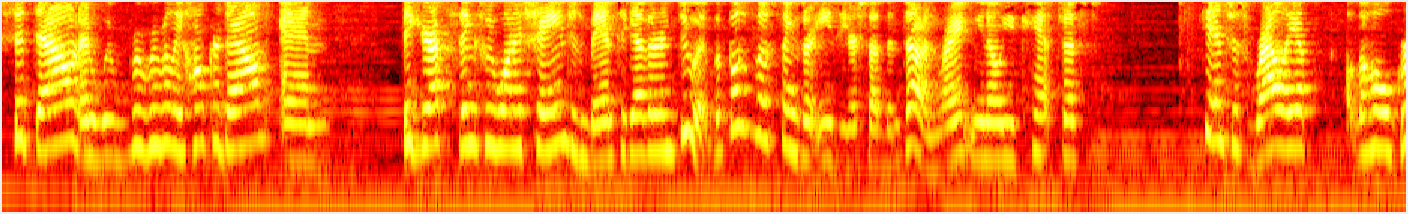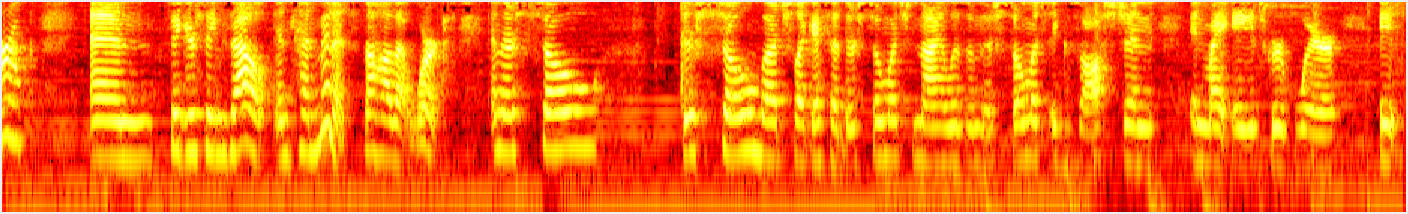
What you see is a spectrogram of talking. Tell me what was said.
sit down and we, we really hunker down and figure out the things we want to change and band together and do it. But both of those things are easier said than done, right? You know, you can't just can't just rally up the whole group and figure things out in 10 minutes. It's not how that works. And there's so there's so much like I said, there's so much nihilism, there's so much exhaustion in my age group where it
